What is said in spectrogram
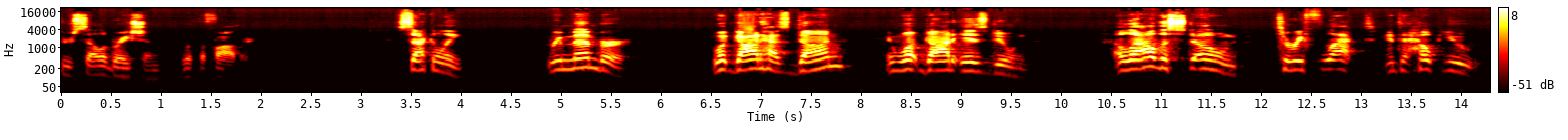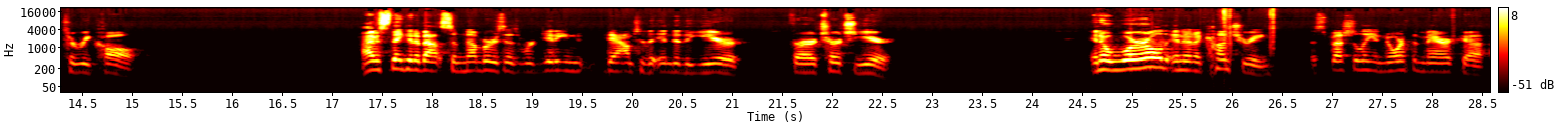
through celebration with the Father. Secondly, remember what God has done and what God is doing. Allow the stone to reflect and to help you to recall. I was thinking about some numbers as we're getting down to the end of the year for our church year. In a world and in a country, especially in North America,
